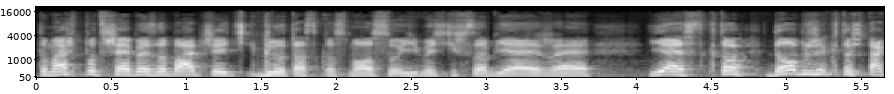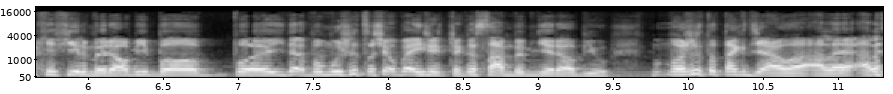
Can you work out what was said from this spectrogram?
to masz potrzebę zobaczyć gluta z kosmosu i myślisz sobie, że jest, kto, dobrze ktoś takie filmy robi, bo, bo, bo muszę coś obejrzeć, czego sam bym nie robił. Może to tak działa, ale, ale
